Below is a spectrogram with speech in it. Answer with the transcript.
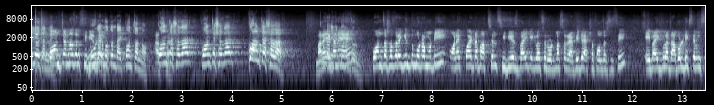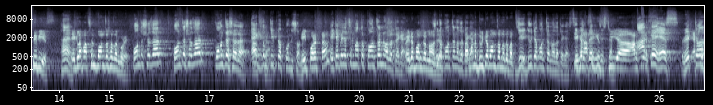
এলো জান ভাই। পঞ্চান্ন হাজার সিবিএস মনের বাইক মতন হাজার পঞ্চাশ হাজার পঞ্চাশ হাজার। মানে এখানে? পঞ্চাশ হাজারে কিন্তু মোটামুটি অনেক কয়টা পাচ্ছেন সিবিএস বাইক এগুলো হচ্ছে রোডমাস্টার র্যাপিডো একশো পঞ্চাশ সিসি এই বাইকগুলো ডাবল ডিস্ক এবং সিবিএস হ্যাঁ। এগুলো পাচ্ছেন পঞ্চাশ হাজার করে। পঞ্চাশ হাজার পঞ্চাশ হাজার পঞ্চাশ হাজার। একদম আচ্ছা। টিপটপ কন্ডিশন এই পরেরটা? এটা পেয়ে যাচ্ছেন মাত্র পঞ্চান্ন হাজার টাকা এটা পঞ্চান্ন হাজার। শুধু 55,000 তার মানে দুইটা পঞ্চান্নতে পাচ্ছি। জি দুইটা পঞ্চান্ন হাজার টাকা আর কে এস রেড কালার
